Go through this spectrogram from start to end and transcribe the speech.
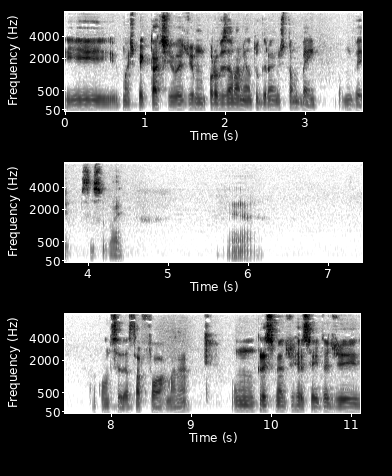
e uma expectativa de um provisionamento grande também. Vamos ver se isso vai é, acontecer dessa forma, né? Um crescimento de receita de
